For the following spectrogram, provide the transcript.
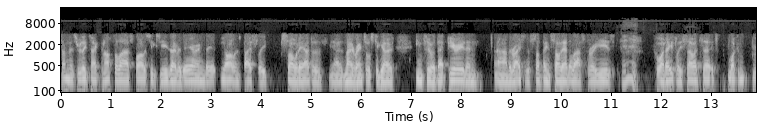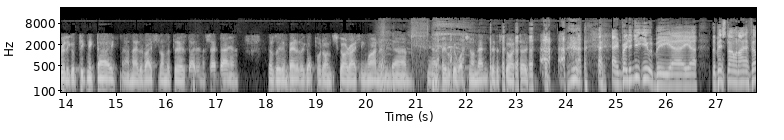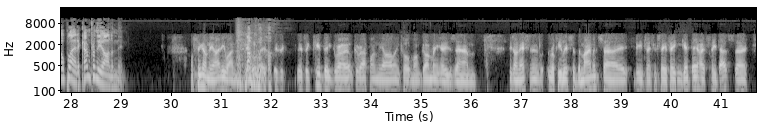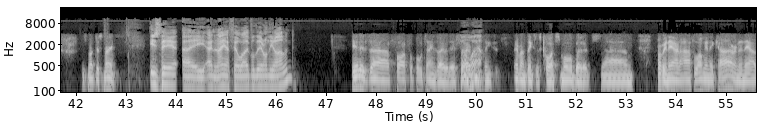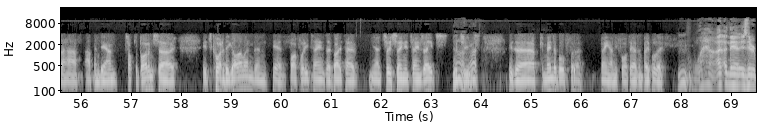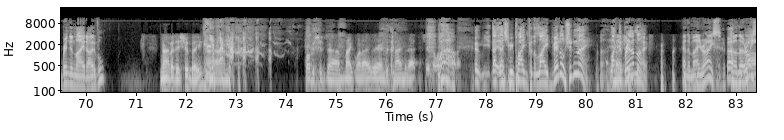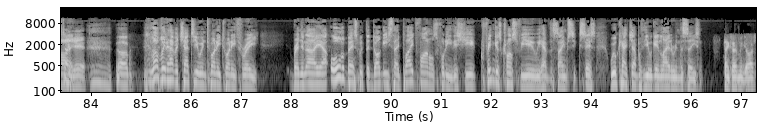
something that's really taken off the last five or six years over there, and the, the island's basically sold out of you know there's no rentals to go into at that period, and uh, the races have been sold out the last three years. Yeah. Quite easily, so it's a, it's like a really good picnic day. Um, they had the races on the Thursday, then the Saturday, and it was even better. They got put on Sky Racing One, and um, you know people could watch it on that instead of Sky Two. and Brendan, you, you would be uh, uh, the best known AFL player to come from the island, then. I think I'm the only one still. there's, there's, a, there's a kid that grew, grew up on the island called Montgomery who's um, who's on Essendon's rookie list at the moment. So it'd be interesting to see if he can get there. Hopefully he does. So it's not just me. Is there a an AFL oval there on the island? Yeah, there's uh, five football teams over there, so Oh, everyone wow. thinks it's everyone thinks it's quite small, but it's um, probably an hour and a half long in a car and an hour and a half up and down, top to bottom. So it's quite a big island, and yeah, the five footy teams they both have you know two senior teams each, which Oh, is right. is uh, commendable for being only four thousand people there. Wow. Uh, And there, is there a Brendan Lade Oval? No, but there should be. Um, probably should uh, make one over there and just name it that Wow. Uh, They, they should be playing for the Lade medal, shouldn't they? like yeah, the it should Brownlow. And the main race on the race oh, day. yeah. Uh, lovely to have a chat to you in 2023. Brendan, uh, all the best with the doggies. They played finals footy this year. Fingers crossed for you. We have the same success. We'll catch up with you again later in the season. Thanks for having me, guys.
